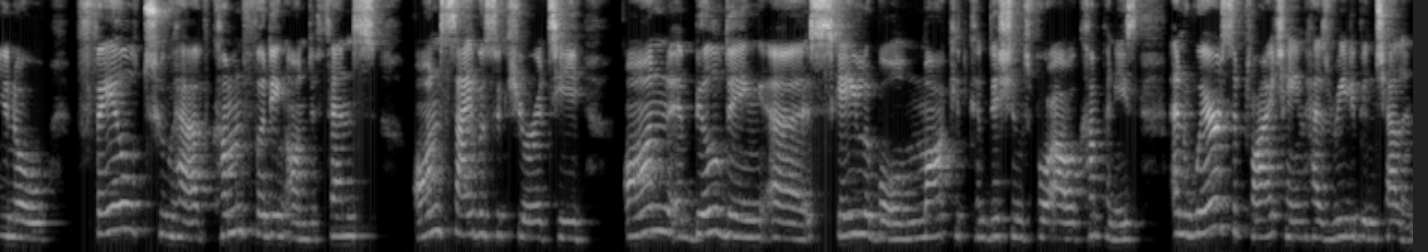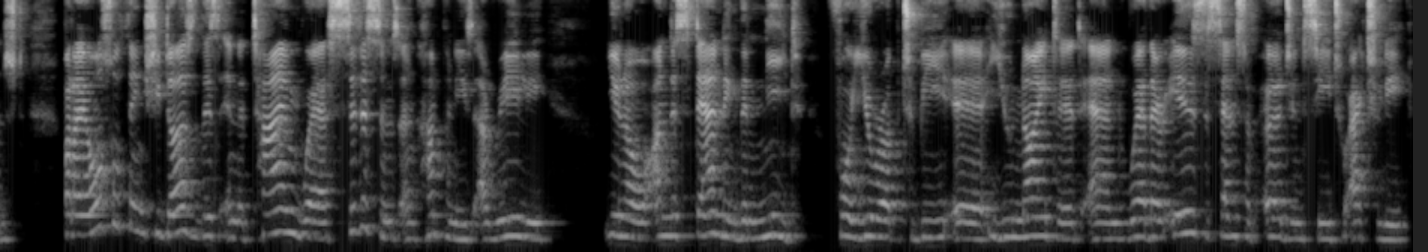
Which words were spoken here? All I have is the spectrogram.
you know, failed to have common footing on defense on cybersecurity, on uh, building uh, scalable market conditions for our companies, and where supply chain has really been challenged. But I also think she does this in a time where citizens and companies are really, you know, understanding the need for Europe to be uh, united and where there is a sense of urgency to actually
